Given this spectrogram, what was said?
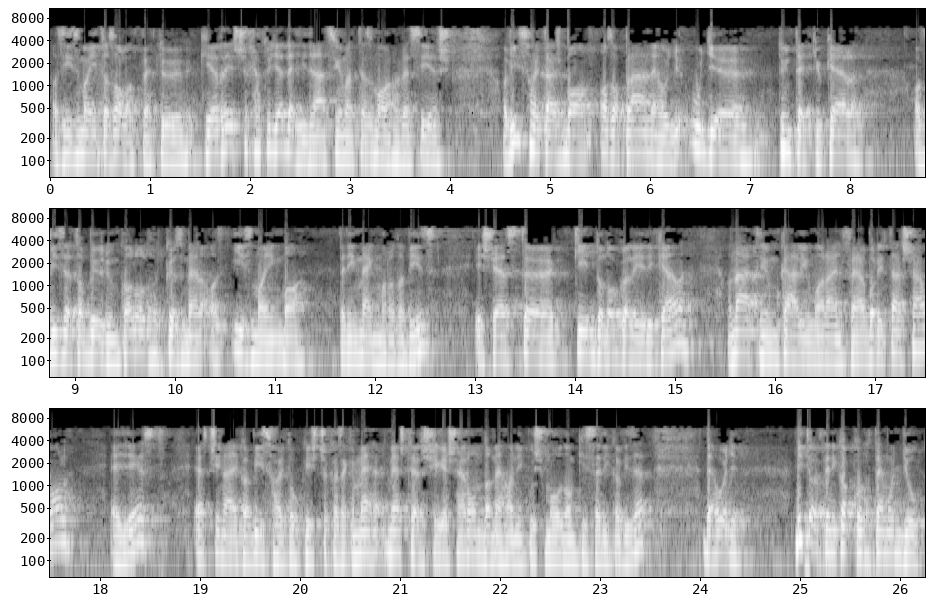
az izmait, az alapvető kérdés, csak hát ugye a dehidráció, mert ez marha veszélyes. A vízhajtásban az a pláne, hogy úgy tüntetjük el a vizet a bőrünk alól, hogy közben az izmainkban pedig megmarad a víz, és ezt két dologgal érik el, a nátrium-kálium arány felborításával, egyrészt, ezt csinálják a vízhajtók is, csak ezek me mesterségesen ronda mechanikus módon kiszedik a vizet, de hogy mi történik akkor, ha te mondjuk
